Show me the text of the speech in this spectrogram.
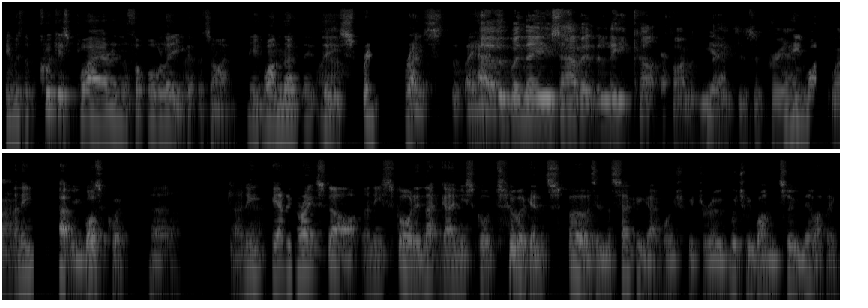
He was the quickest player in the Football League at the time. He'd won the, the, wow. the sprint race that they had. Oh, when they used to have it at the League Cup final, didn't yeah. they? As a pre and he, wow. And he, oh, he was quick. Uh, And he, he had a great start and he scored in that game. He scored two against Spurs in the second game, which we drew, which we won 2 0, I think.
